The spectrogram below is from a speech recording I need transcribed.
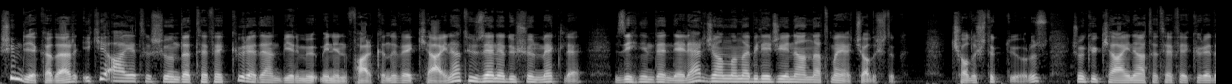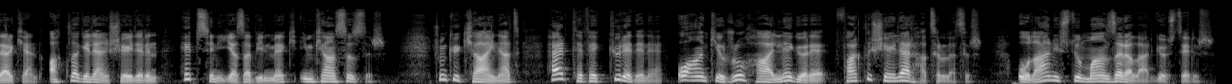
Şimdiye kadar iki ayet ışığında tefekkür eden bir müminin farkını ve kainat üzerine düşünmekle zihninde neler canlanabileceğini anlatmaya çalıştık. Çalıştık diyoruz çünkü kainatı tefekkür ederken akla gelen şeylerin hepsini yazabilmek imkansızdır. Çünkü kainat her tefekkür edene o anki ruh haline göre farklı şeyler hatırlatır. Olağanüstü manzaralar gösterir.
